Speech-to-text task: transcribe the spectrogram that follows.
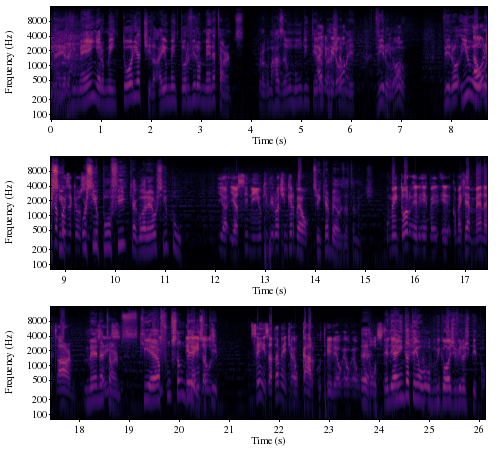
Né? Era He-Man, era o Mentor e a Tila. Aí o Mentor virou Man at Arms. Por alguma razão, o mundo inteiro Ah, agora virou? chama ele. Virou. Virou? Virou. E o ursinho, eu ursinho Puff, que agora é ursinho Pooh. E a, e a Sininho que virou a Tinkerbell. Tinkerbell, exatamente. O mentor, ele, ele- ele- como é que é? Man at Arm. Man é at isso. Arms, que é a função ele dele, ainda usa- que Sim, exatamente. É o cargo dele, é, o- é o- é é, posto. ele dele. ainda tem o, o bigode Village People.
